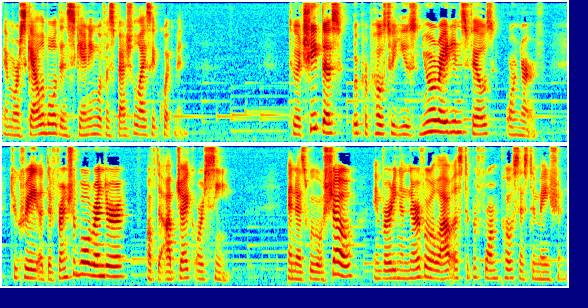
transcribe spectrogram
and more scalable than scanning with a specialized equipment. To achieve this, we propose to use neural radiance fields, or NeRF, to create a differentiable renderer of the object or scene. And as we will show, inverting a NeRF will allow us to perform pose estimation.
